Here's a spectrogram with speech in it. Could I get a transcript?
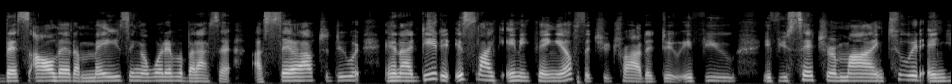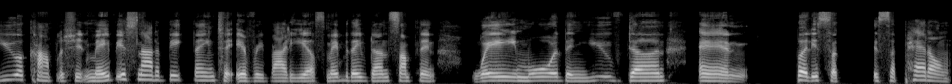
that's all that amazing or whatever, but I said I set out to do it and I did it. It's like anything else that you try to do. If you if you set your mind to it and you accomplish it, maybe it's not a big thing to everybody else. Maybe they've done something way more than you've done, and but it's a it's a pat on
